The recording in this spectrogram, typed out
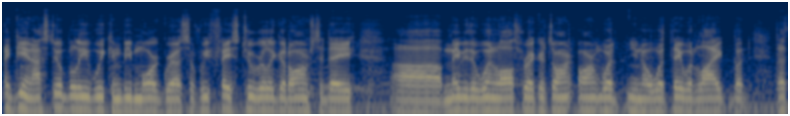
again, I still believe we can be more aggressive. We faced two really good arms today. Uh, maybe the win-loss records aren't aren't what you know what they would like, but that,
